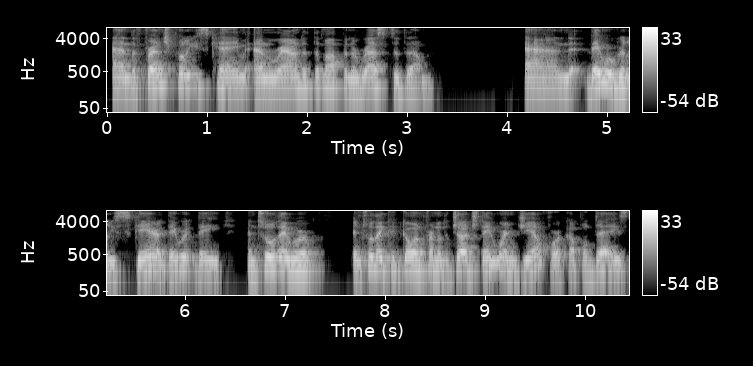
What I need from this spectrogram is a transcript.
and the French police came and rounded them up and arrested them. And they were really scared. They were they until they were until they could go in front of the judge, they were in jail for a couple days.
